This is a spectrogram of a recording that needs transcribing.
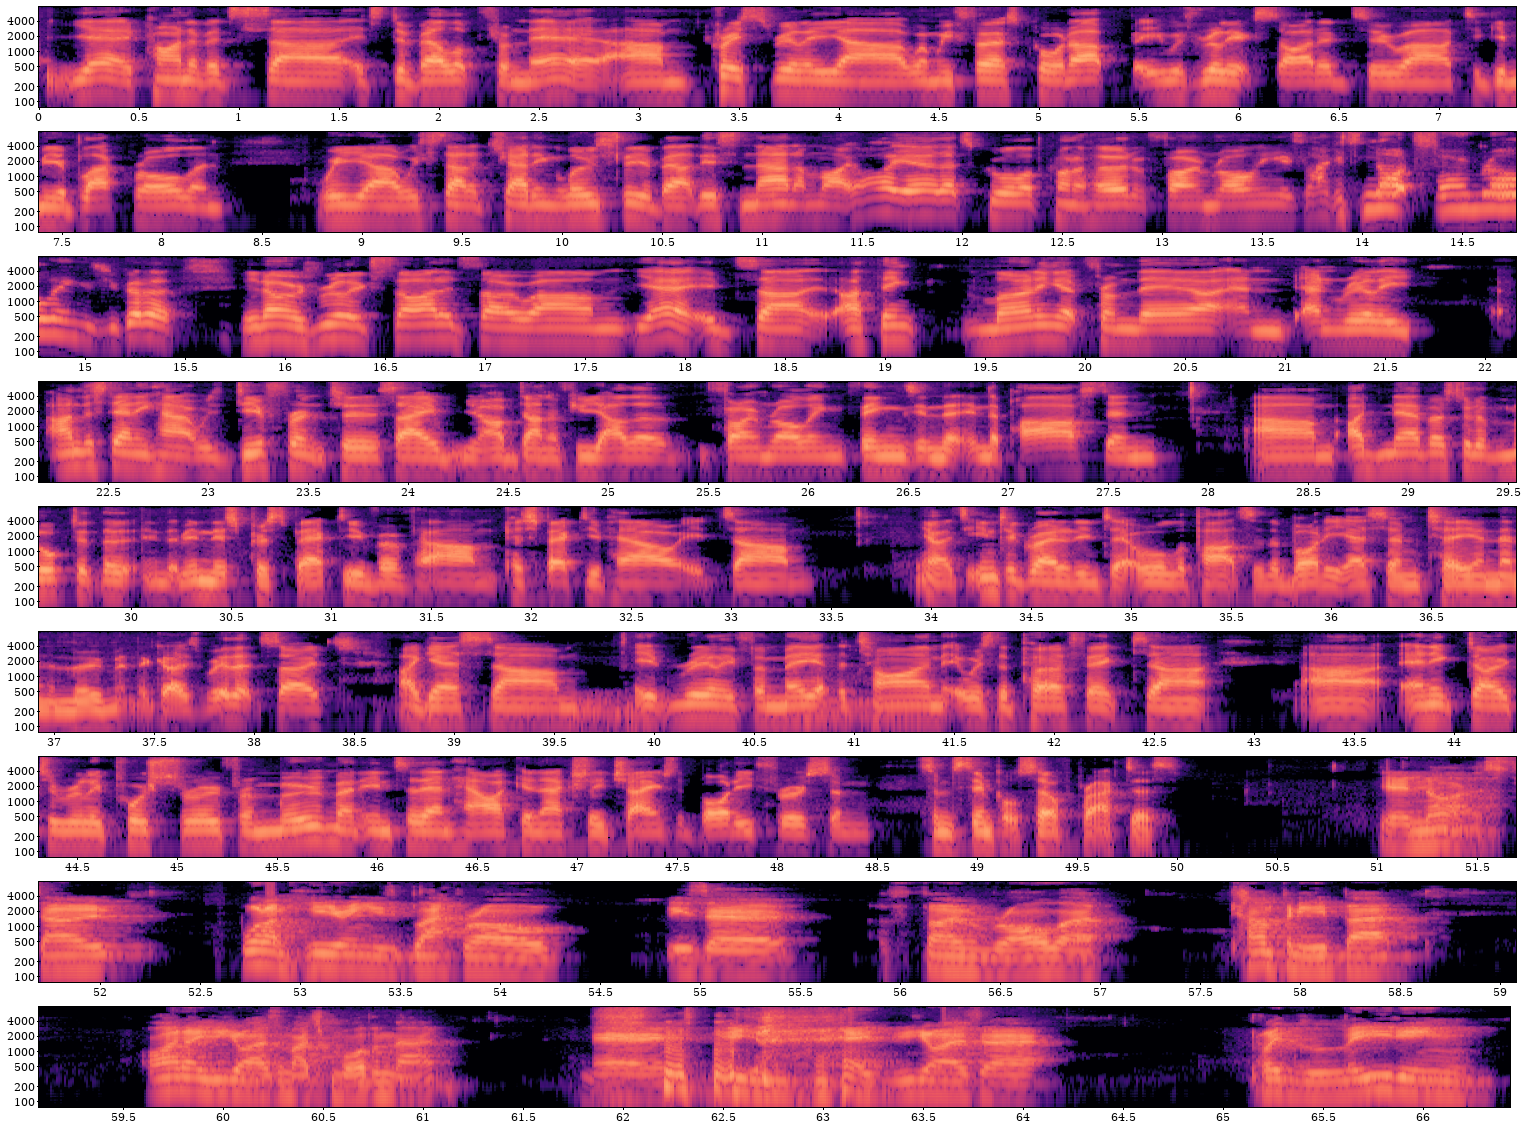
yeah, kind of it's uh, it's developed from there. Um, Chris really, uh, when we first caught up, he was really excited to uh, to give me a black roll, and we uh, we started chatting loosely about this and that. I'm like, oh yeah, that's cool. I've kind of heard of foam rolling. He's like, it's not foam rolling. You've got to, you know, I was really excited. So um, yeah, it's uh, I think learning it from there and and really understanding how it was different to say, you know, I've done a few other foam rolling things in the in the past, and um, I'd never sort of looked at the in, in this perspective of um, perspective how it's um, you know it's integrated into all the parts of the body, SMT, and then the movement that goes with it. So I guess um, it really for me at the time it was the perfect. Uh, uh, anecdote to really push through from movement into then how I can actually change the body through some some simple self practice. Yeah, nice. So what I'm hearing is Blackroll is a, a foam roller company, but I know you guys are much more than that, and you, you guys are probably the leading.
